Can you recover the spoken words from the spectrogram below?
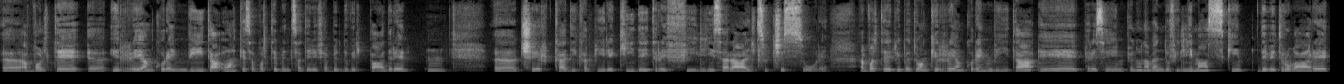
eh, a volte eh, il re ancora in vita o anche se a volte pensate le fiabe dove il padre mh, mm, eh, cerca di capire chi dei tre figli sarà il successore. A volte, ripeto, anche il re ancora in vita e, per esempio, non avendo figli maschi, deve trovare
